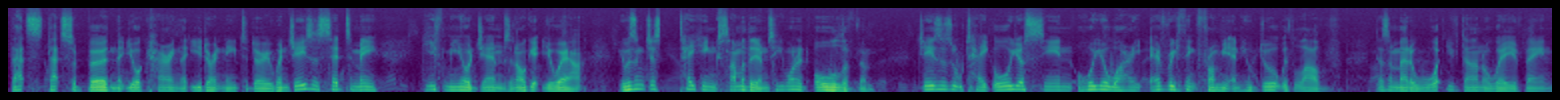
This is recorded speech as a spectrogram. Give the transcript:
that's, that's a burden that you're carrying that you don't need to do. When Jesus said to me, Give me your gems and I'll get you out, he wasn't just taking some of the gems, he wanted all of them. Jesus will take all your sin, all your worry, everything from you, and he'll do it with love. Doesn't matter what you've done or where you've been.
